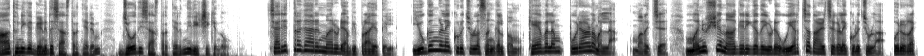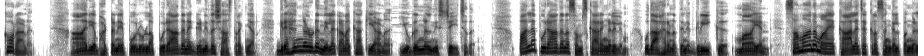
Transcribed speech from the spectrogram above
ആധുനിക ഗണിതശാസ്ത്രജ്ഞരും ജ്യോതിശാസ്ത്രജ്ഞരും നിരീക്ഷിക്കുന്നു. ചരിത്രകാരന്മാരുടെ അഭിപ്രായത്തിൽ യുഗങ്ങളെക്കുറിച്ചുള്ള സങ്കല്പം കേവലം പുരാണമല്ല മറിച്ച് മനുഷ്യനാഗരികതയുടെ ഉയർച്ച താഴ്ചകളെക്കുറിച്ചുള്ള ഒരു റെക്കോർഡാണ്. ആര്യഭട്ടനെ പോലുള്ള പുരാതന ഗണിതശാസ്ത്രജ്ഞർ ഗ്രഹങ്ങളുടെ നില കണക്കാക്കിയാണ് യുഗങ്ങൾ നിശ്ചയിച്ചത്. പല പുരാതന സംസ്കാരങ്ങളിലും ഉദാഹരണത്തിന് ഗ്രീക്ക് മായൻ സമാനമായ കാലചക്ര സങ്കല്പങ്ങൾ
